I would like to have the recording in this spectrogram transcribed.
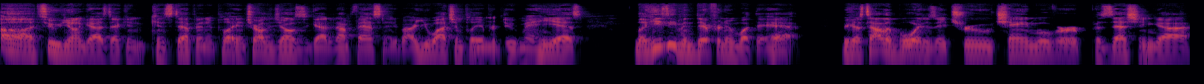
Uh, two young guys that can can step in and play. And Charlie Jones is a guy that I'm fascinated by. Are you watching play mm-hmm. at Purdue, man? He has, look, he's even different than what they have because Tyler Boyd is a true chain mover, possession guy.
